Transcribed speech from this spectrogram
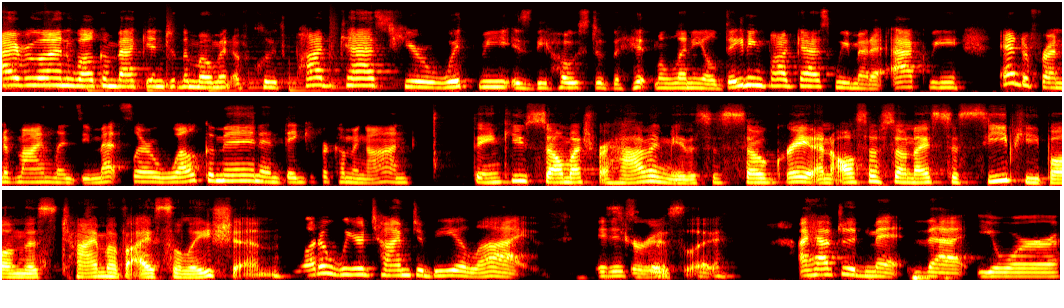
Hi, everyone. Welcome back into the Moment of Cluth podcast. Here with me is the host of the hit millennial dating podcast, We Met at Acme, and a friend of mine, Lindsey Metselaar. Welcome in and thank you for coming on. Thank you so much for having me. This is so great and also so nice to see people in this time of isolation. What a weird time to be alive. It is seriously. I have to admit that your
